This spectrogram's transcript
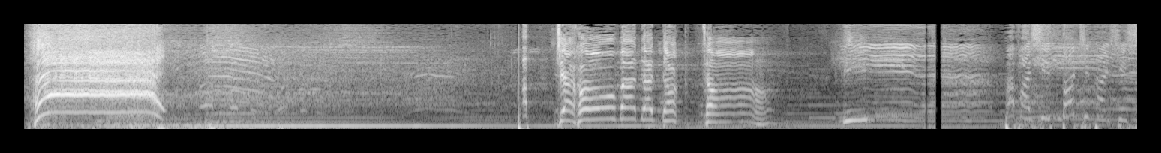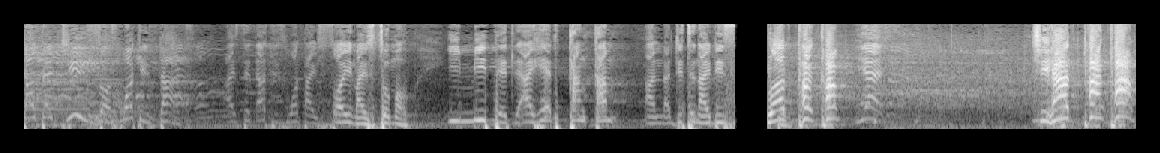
Hey! Jehovah the doctor. He Papa, she touched it and she shouted, Jesus, what is that? I said, that is what I saw in my stomach. Immediately, I heard kankam and I didn't I did. You had kankam? Yes. She had kankam.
